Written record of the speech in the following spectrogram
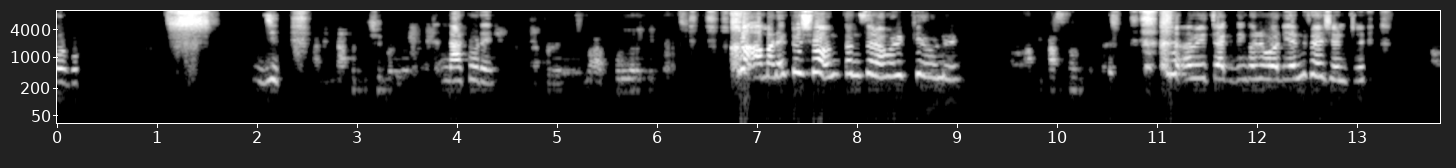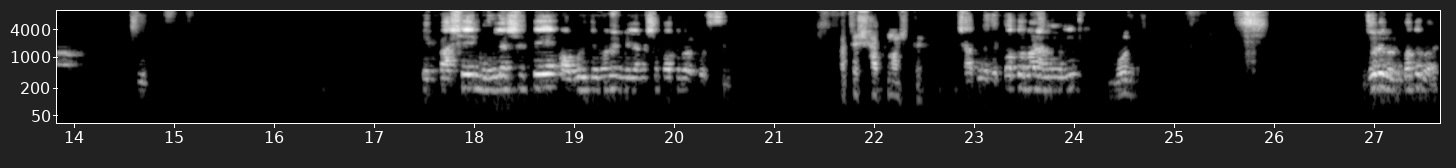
করব নাটোরে। আমার একটা সন্তান, স্যার, আমার কেউ নেই। আমি চাকরি করি ওরিয়েন্ট ফ্যাশন এর পাশে মহিলার সাথে অবৈধভাবে মেলামেশা কতবার করছেন? আচ্ছা সাত মাস সাত মাসে। কতবার আমি উনি জোরে বলুন কতবার?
